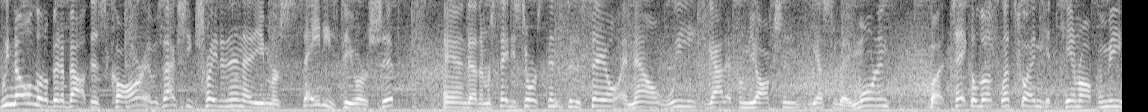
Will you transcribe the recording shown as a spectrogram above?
we know a little bit about this car. It was actually traded in at a Mercedes dealership and uh, the Mercedes store sent it to the sale and now we got it from the auction yesterday morning. But take a look, let's go ahead and get the camera off of me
